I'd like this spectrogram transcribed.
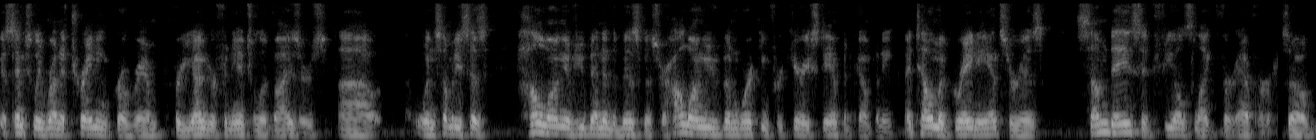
essentially run a training program for younger financial advisors, uh, when somebody says, how long have you been in the business or how long have you been working for Cary Stamp and Company? I tell them a great answer is some days it feels like forever. So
